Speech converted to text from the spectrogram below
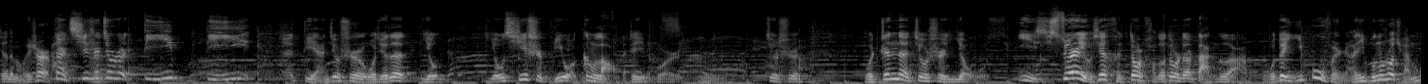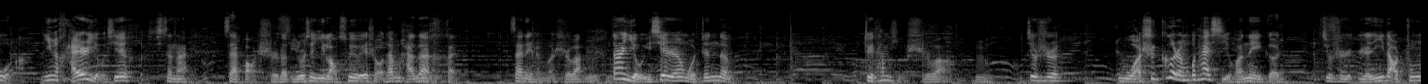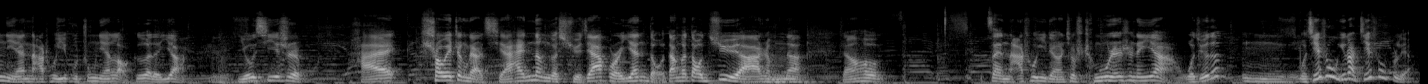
就那么回事儿吧。但是其实就是第一第一呃点就是，我觉得尤尤其是比我更老的这一波人，就是我真的就是有一虽然有些很都是好多都是都是大哥啊，我对一部分人也不能说全部啊，因为还是有些现在在保持的，比如像以老崔为首，他们还在很在那什么是吧？但是有一些人我真的对他们挺失望，嗯，就是我是个人不太喜欢那个，就是人一到中年拿出一副中年老哥的样儿，尤其是。还稍微挣点钱，还弄个雪茄或者烟斗当个道具啊什么的，然后再拿出一点就是成功人士那样，我觉得，嗯，我接受有点接受不了。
